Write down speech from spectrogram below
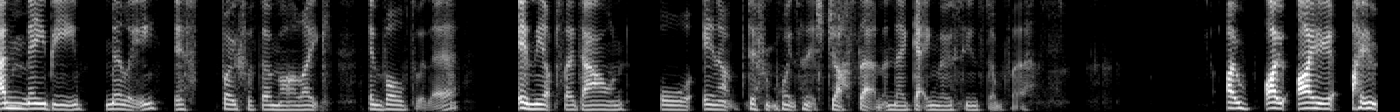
and maybe Millie, if both of them are like involved with it, in the upside down or in at different points and it's just them and they're getting those scenes done first? I, I I I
